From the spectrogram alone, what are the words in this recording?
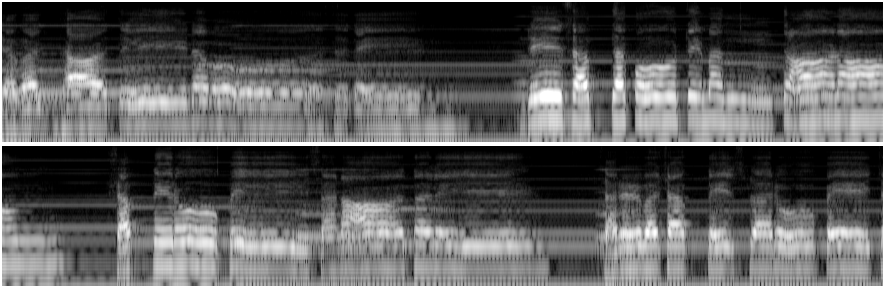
जगद्धात्री नमोस्तुते द्विसप्तकोटिमन्त्राणां शक्तिरूपे सनातने। सर्वशक्तिस्वरूपे च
